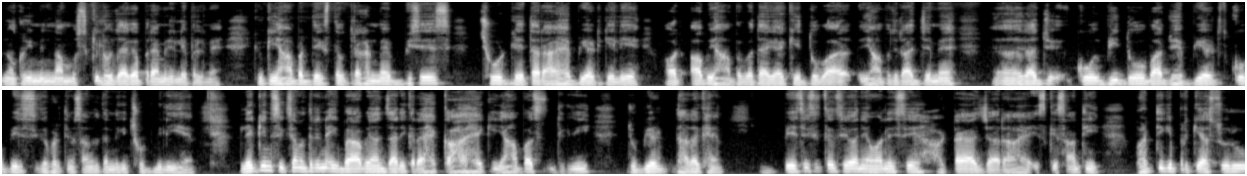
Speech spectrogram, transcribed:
नौकरी मिलना मुश्किल हो जाएगा प्राइमरी लेवल में। क्योंकि यहाँ पर देख सकते हैं उत्तराखंड में विशेष छूट लेता रहा है बी के लिए और अब यहाँ पर बताया गया कि दोबारा यहाँ पर राज्य में राज्य को भी दो बार जो है बी को बेसिक भर्ती में शामिल करने की छूट मिली है। लेकिन शिक्षा मंत्री ने एक बड़ा बयान जारी करा है, कहा है कि यहाँ पर डिग्री जो बी धारक हैं, बेसिक शिक्षा सेवा नियमावली से हटाया जा रहा है। इसके साथ ही भर्ती की प्रक्रिया शुरू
